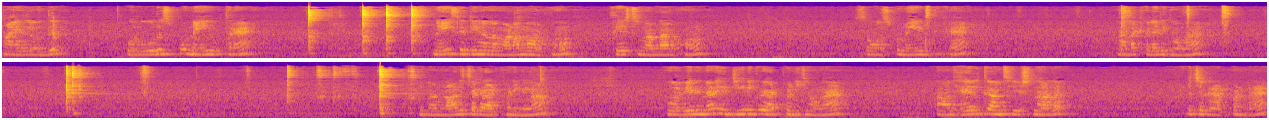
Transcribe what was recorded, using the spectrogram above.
நான் இதில் வந்து ஒரு ஒரு ஸ்பூன் நெய் ஊற்றுறேன் நெய் சேர்த்தி நல்லா மணமாக இருக்கும். டேஸ்ட்டு நல்லாயிருக்கும் ஸோ ஒரு ஸ்பூன் நெய் ஊற்றிக்கிறேன் நல்லா கிளறிக்கோங்க. இப்போ நம்ம நாடு சக்கரை ஆட் பண்ணிக்கலாம். உங்களுக்கு வேணும்னா நீங்கள் ஜீனி கூட ஆட் பண்ணிக்கோங்க. நான் வந்து ஹெல்த் கான்சியஸ்னால நாடு சக்கரை ஆட் பண்ணுறேன்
